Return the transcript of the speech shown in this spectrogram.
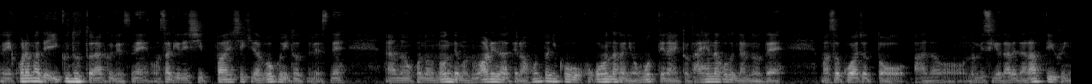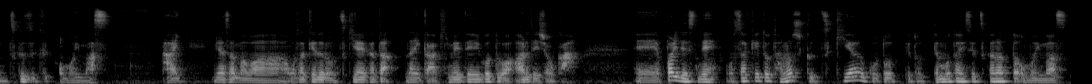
えこれまで幾度となくですねお酒で失敗してきた僕にとってですねあのこの飲んでも飲まれるなっていうのは本当にこう心の中に思ってないと大変なことになるので、まあ、そこはちょっとあの飲み過ぎはダメだなっていうふうにつくづく思います。はい皆様はお酒との付き合い方何か決めていることはあるでしょうか？えー、やっぱりですね、お酒と楽しく付き合うことってとっても大切かなと思います。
